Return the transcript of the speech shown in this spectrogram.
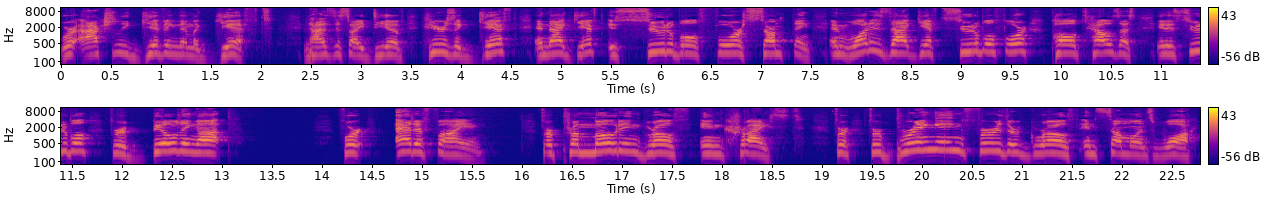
we're actually giving them a gift. It has this idea of here's a gift, and that gift is suitable for something. And what is that gift suitable for? Paul tells us it is suitable for building up, for edifying, for promoting growth in Christ for, for bringing further growth in someone's walk,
